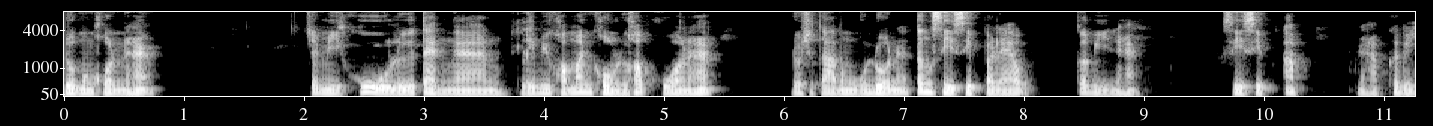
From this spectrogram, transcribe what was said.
ดวงบางคนนะฮะ จะมีคู่หรือแต่งงานหรือมีความมั่นคงหรือครอบครัวนะฮะดวงชะตาบางดวงเนี่ยตั้ง 40 ไปแล้วก็มีนะฮะ40 อัพนะครับก็มี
